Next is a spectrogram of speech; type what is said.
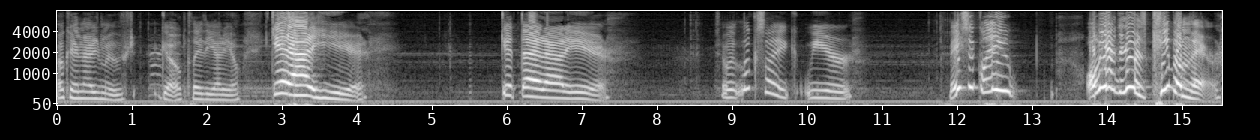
Okay, now he's moved. Go, play the audio. Get out of here! Get that out of here. So it looks like we're basically all we have to do is keep him there.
